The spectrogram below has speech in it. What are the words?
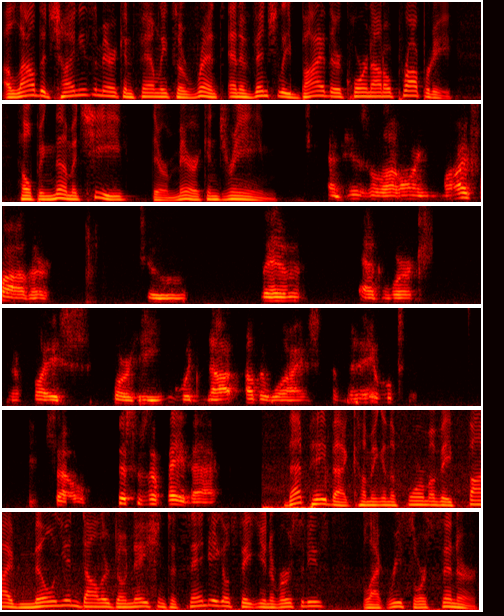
allowed the Chinese American family to rent and eventually buy their Coronado property, helping them achieve their American dream. And his allowing my father to live and work in a place where he would not otherwise have been able to. So this was a payback. That payback coming in the form of a $5 million donation to San Diego State University's Black Resource Center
